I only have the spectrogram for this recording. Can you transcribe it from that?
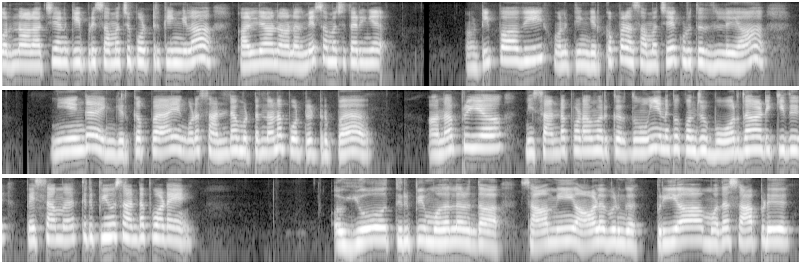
ஒரு நாளாச்சும் எனக்கு இப்படி சமைச்சு போட்டிருக்கீங்களா? கல்யாணம் ஆனதுமே சமைச்சு தரீங்க. அடிப்பாவி உனக்கு இங்கே இருக்கப்ப நான் சமைச்சே கொடுத்தது இல்லையா? நீ எங்க இங்கே இருக்கப்ப என் கூட சண்டை மட்டும்தானே போட்டுட்ருப்ப? ஆனால் பிரியா நீ சண்டை போடாமல் இருக்கிறதும் எனக்கு கொஞ்சம் போர் தான் அடிக்குது. பேசாமல் திருப்பியும் சண்டை போடேன். ஐயோ திருப்பி முதல்ல இருந்தா சாமி ஆளை விடுங்க. பிரியா முத சாப்பிடு.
